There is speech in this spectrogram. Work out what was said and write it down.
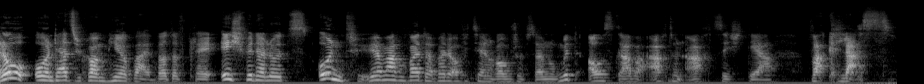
Hallo und herzlich willkommen hier bei Bird of Play. Ich bin der Lutz und wir machen weiter bei der offiziellen Raumschiffsammlung mit Ausgabe 88 der Waklas.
